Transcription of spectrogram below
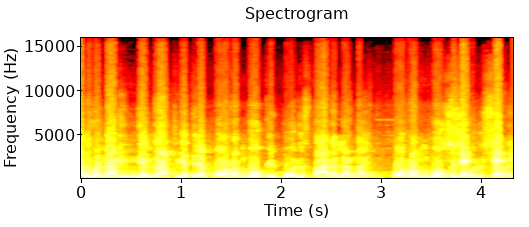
അതുകൊണ്ടാണ് ഇന്ത്യൻ രാഷ്ട്രീയത്തിലെ പുറമ്പോക്കിൽ പോലും സ്ഥാനമല്ലാണ്ടായത്. പുറമ്പോക്കിൽ പോലും ശരി.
